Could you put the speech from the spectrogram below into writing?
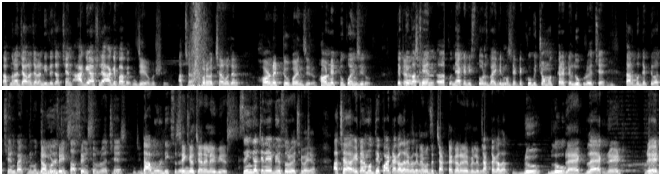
তো আপনারা যারা যারা নিতে চাচ্ছেন আগে আসলে আগে পাবেন। জি অবশ্যই। আচ্ছা। তারপরে হচ্ছে আমাদের Hornet two point zero Hornet two point zero দেখতে হচ্ছে- পাচ্ছেন ন্যাকেড স্পোর্টস বাইকের মধ্যে একটা খুবই চমৎকার একটা লুক রয়েছে। তারপর দেখতে পাচ্ছেন বাইকের মধ্যে ডাবল ডিস্ক সাসপেনশন রয়েছে। ডাবল ডিস্ক রয়েছে। Single channel ABS single chain ABS রয়েছে ভাইয়া। আচ্ছা এটার মধ্যে কয়টা কালার এটার অ্যাভেলেবল মধ্যে চারটা কালার অ্যাভেলেবল চারটা colour blue blue black black red red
